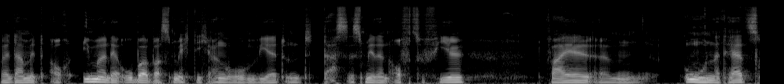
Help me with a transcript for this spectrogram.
weil damit auch immer der Oberbass mächtig angehoben wird und das ist mir dann oft zu viel, weil ähm, um 100 Hertz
